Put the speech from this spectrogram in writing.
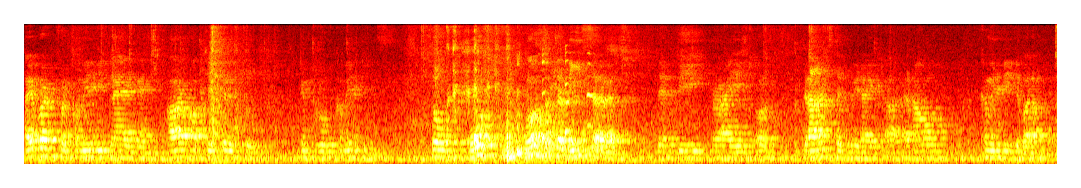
I work for community planning and our objective is to improve communities. So most, most of the research that we write or grants that we write are around community development.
